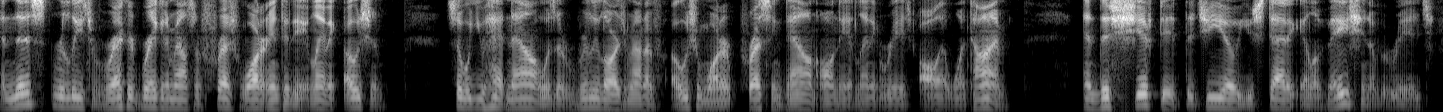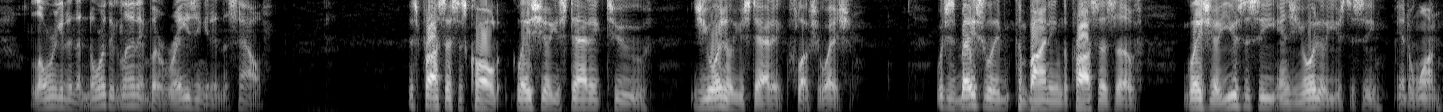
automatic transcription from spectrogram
and this released record breaking amounts of fresh water into the Atlantic Ocean. So what you had now was a really large amount of ocean water pressing down on the Atlantic ridge all at one time. And this shifted the geostatic elevation of the ridge, lowering it in the North Atlantic but raising it in the south. This process is called glaciostatic to geoidostatic fluctuation, which is basically combining the process of glacioeustasy and geoidoeustasy into one.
